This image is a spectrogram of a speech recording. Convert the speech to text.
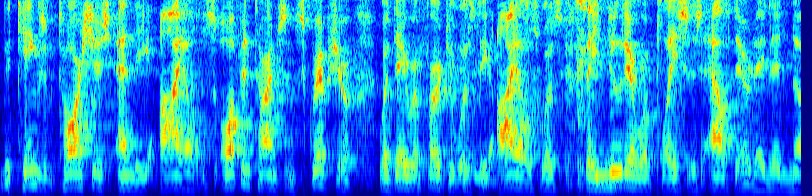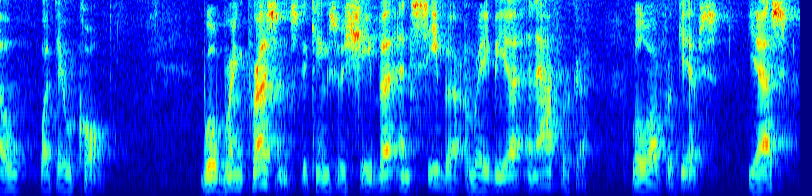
The kings of Tarshish and the isles. Oftentimes in scripture, what they referred to was the isles was they knew there were places out there, they didn't know what they were called. We'll bring presents. The kings of Sheba and Seba, Arabia and Africa, will offer gifts. Yes,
